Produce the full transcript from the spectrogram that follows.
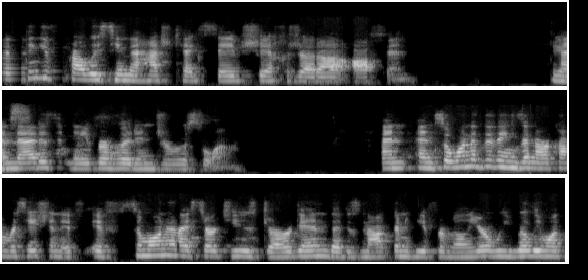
So I think you've probably seen the hashtag Save Sheikh Jarrah often. Yes. And that is a neighborhood in Jerusalem. And, and so one of the things in our conversation, if, if Simone and I start to use jargon that is not going to be familiar, we really want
